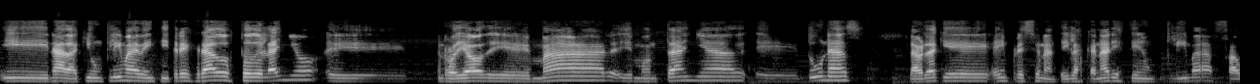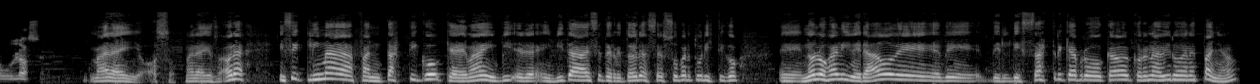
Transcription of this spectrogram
y nada, aquí un clima de 23 grados todo el año, eh, rodeado de mar, eh, montaña, eh, dunas. La verdad que es impresionante. Y las Canarias tienen un clima fabuloso. Maravilloso, maravilloso. Ahora, ese clima fantástico que además invita a ese territorio a ser súper turístico, no los ha liberado del desastre que ha provocado el coronavirus en España, ¿no?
